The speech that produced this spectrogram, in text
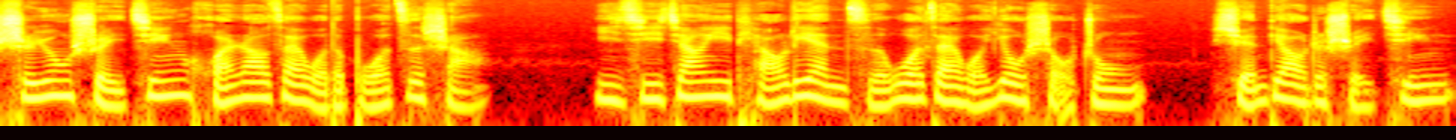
使用水晶环绕在我的脖子上，以及将一条链子握在我右手中，悬吊着水晶。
